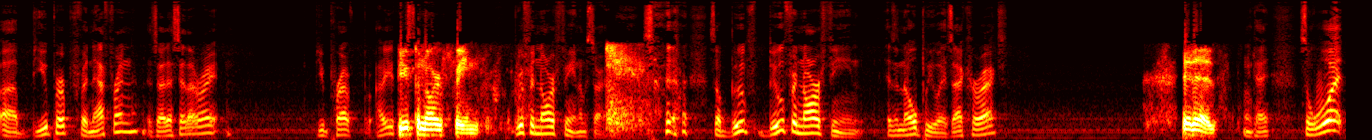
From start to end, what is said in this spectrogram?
uh, buprenorphine. Is that I say that right? Buprep, how do you buprenorphine. Buprenorphine. I'm sorry. so buprenorphine is an opioid. Is that correct? It is. Okay. So what?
